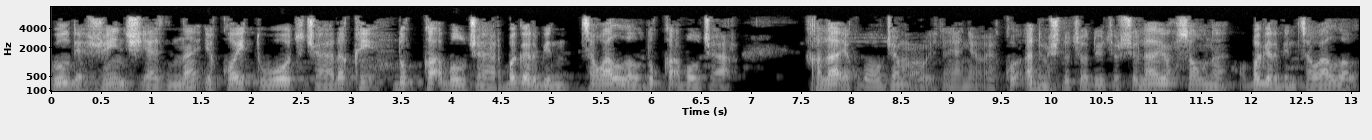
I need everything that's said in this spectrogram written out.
قول ده جينش يزدنا إي قويت ووت شار قي دقة بولشار بقر بن توالل دقة بولشار خلائق بول جمع يعني أدمش دوتو دوتر لا يحصون بقر بن توالل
